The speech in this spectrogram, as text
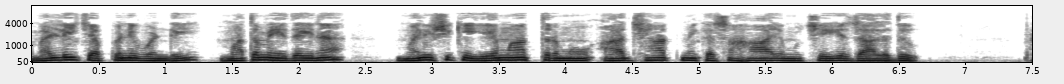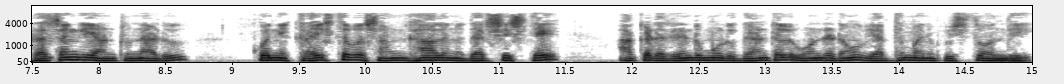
మళ్ళీ చెప్పనివ్వండి మతం ఏదైనా మనిషికి ఏమాత్రము ఆధ్యాత్మిక సహాయము చేయజాలదు. ప్రసంగి అంటున్నాడు కొన్ని క్రైస్తవ సంఘాలను దర్శిస్తే అక్కడ రెండు మూడు గంటలు ఉండడం వ్యర్థమనిపిస్తోంది.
